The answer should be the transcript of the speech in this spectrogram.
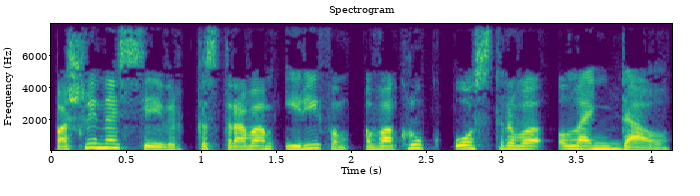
пошли на север, к островам и рифам вокруг острова Ланьдао,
